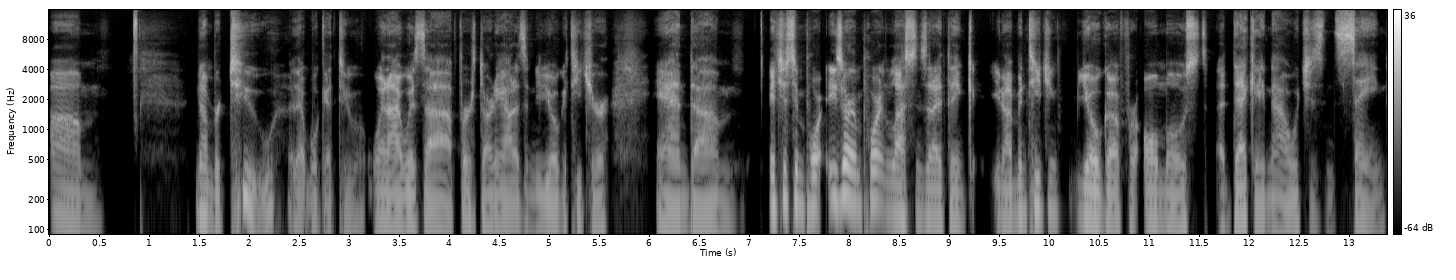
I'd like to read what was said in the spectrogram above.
um, number two that we'll get to when I was uh, first starting out as a new yoga teacher, and um, it's just important. These are important lessons that I think, you know, I've been teaching yoga for almost a decade now, which is insane.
